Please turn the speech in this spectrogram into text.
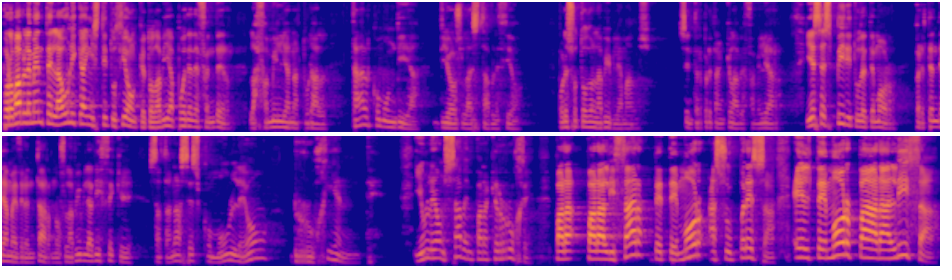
probablemente la única institución que todavía puede defender la familia natural, tal como un día Dios la estableció. Por eso todo en la Biblia, amados, se interpreta en clave familiar. Y ese espíritu de temor pretende amedrentarnos. La Biblia dice que Satanás es como un león rugiente. Y un león, ¿saben para qué ruge? Para paralizar de temor a su presa. El temor paraliza.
